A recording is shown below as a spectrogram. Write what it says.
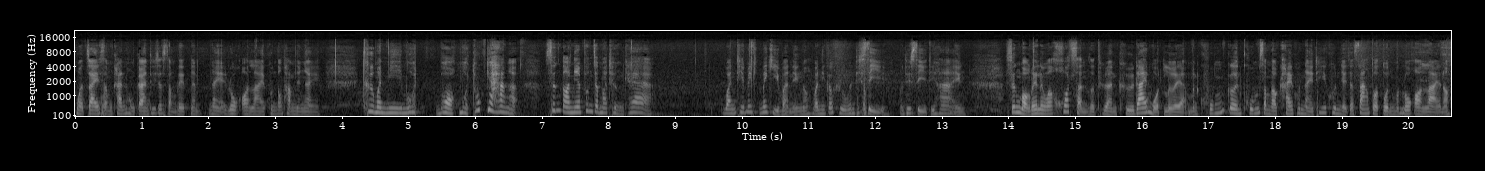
หัวใจสำคัญของการที่จะสำเร็จในในโลกออนไลน์ คุณต้องทำยังไง คือมันมีหมดบอกหมดทุกอย่างอะซึ่งตอนนี้เพิ่งจะมาถึงแค่วันที่ไม่ไม่กี่วันเองเนาะวันนี้ก็คือวันที่สี่วันที่สี่ที่ห้าเอง ซึ่งบอกได้เลยว่าโคตรสั่นสะเทือนคือได้หมดเลยอะ่ะมันคุ้มเกินคุ้มสำหรับใครคนไหนที่คุณอยากจะสร้างตัวตนบนโลกออนไลน์เนาะ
